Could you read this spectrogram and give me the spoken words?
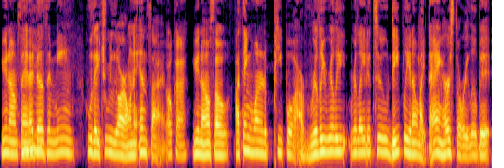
you know, what I'm saying Mm-hmm. that doesn't mean who they truly are on the inside. okay. You know, so I think one of the people I really, really related to deeply, and I'm like, dang, her story a little bit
